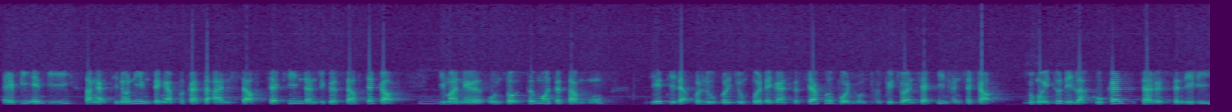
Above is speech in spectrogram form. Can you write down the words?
Airbnb sangat sinonim dengan perkataan self check-in dan juga self check-out. Hmm. Di mana untuk semua tetamu dia tidak perlu berjumpa dengan sesiapa pun untuk tujuan check-in dan check-out. Semua itu dilakukan secara sendiri.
